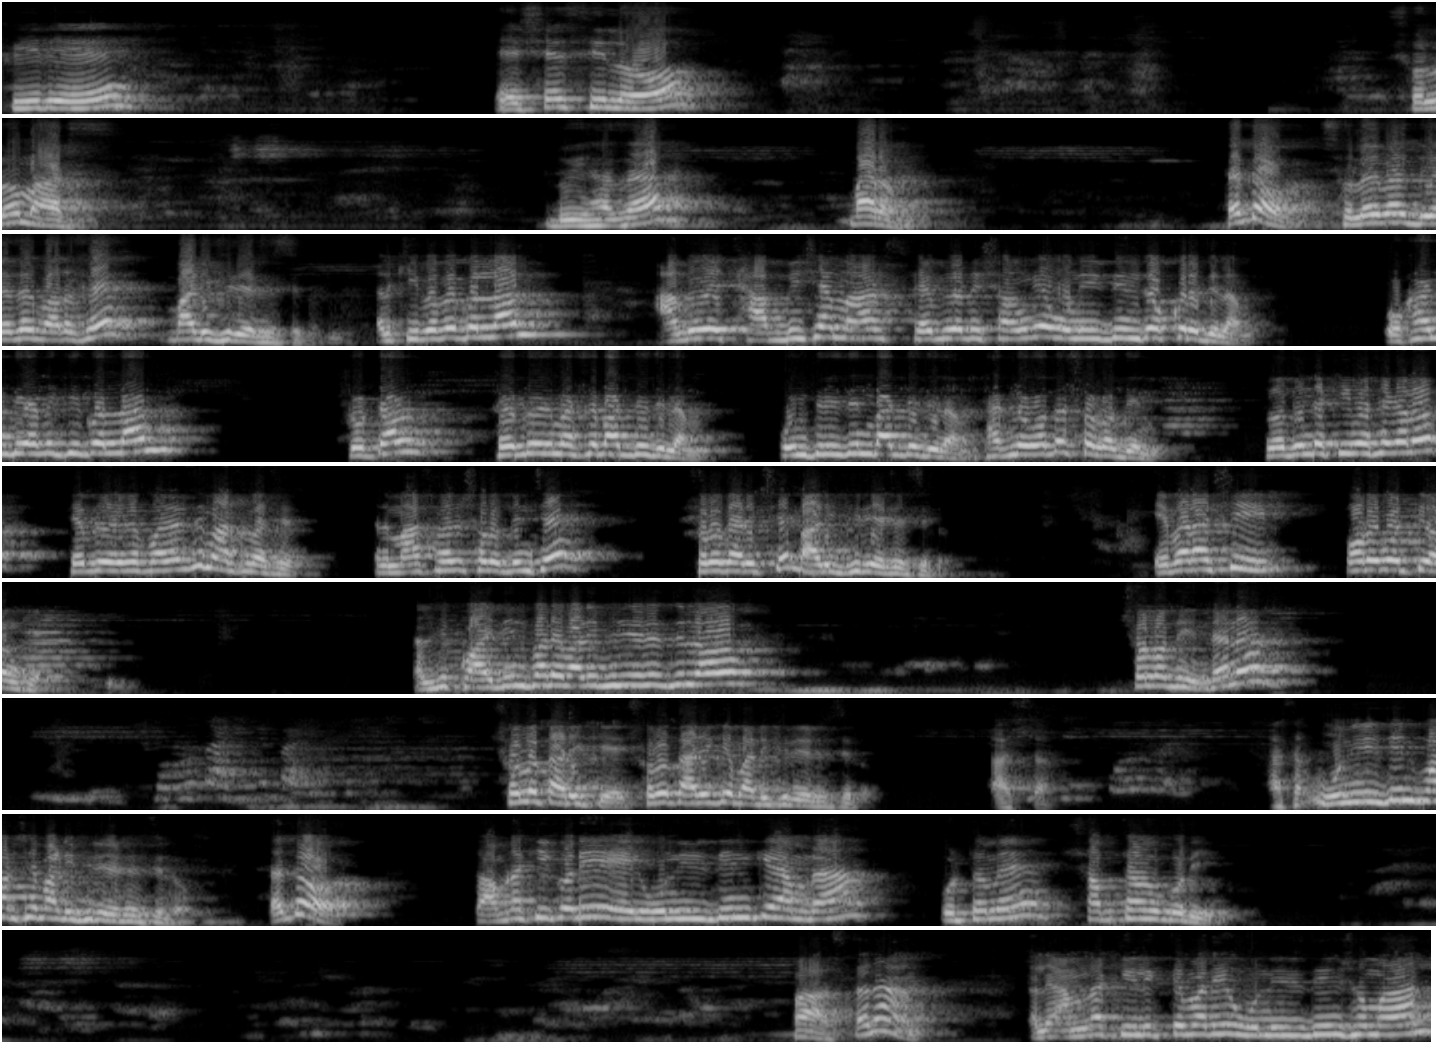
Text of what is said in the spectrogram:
ফিরে এসেছিল ষোলো মার্চ দুই হাজার বারো। তাই তো? ষোলোই মার্চ দুই হাজার বারো সে বাড়ি ফিরে এসেছিল। তাহলে কীভাবে করলাম? আমি এই ছাব্বিশে মার্চ ফেব্রুয়ারির সঙ্গে উনিশ দিন যোগ করে দিলাম। ওখান দিয়ে আমি কি করলাম? টোটাল ফেব্রুয়ারি মাসে বাদ দিয়ে দিলাম। উনত্রিশ দিন বাদ দিয়ে দিলাম। থাকল কত? ষোলো দিন। ষোলো দিনটা কি মাসে গেল? ফেব্রুয়ারি পরে আছে মার্চ মাসে। মার্চ মাসে ষোলো দিন সে ষোলো তারিখ সে বাড়ি ফিরে এসেছিল। এবার আসি পরবর্তী অঙ্কে। তাহলে সে কয়দিন পরে বাড়ি ফিরে এসেছিল? ষোলো দিন তাই না? ষোলো তারিখে বাড়ি ষোলো তারিখে ষোলো তারিখে বাড়ি ফিরে এসেছিল। আচ্ছা। আচ্ছা উনিশ দিন পর সে বাড়ি ফিরে এসেছিল, তাই তো? তো আমরা কি করি? এই উনিশ দিনকে আমরা প্রথমে সপ্তাহ করি। পাঁচ, তাই না? তাহলে আমরা কি লিখতে পারি? উনিশ দিন সমান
